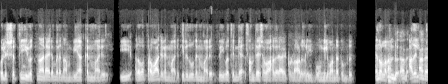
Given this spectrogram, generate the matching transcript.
ഒരു ലക്ഷത്തി ഇരുപത്തിനാലായിരം വരുന്ന അമ്പിയാക്കന്മാര് ഈ അഥവാ പ്രവാചകന്മാര് തിരുദൂതന്മാര് ദൈവത്തിന്റെ സന്ദേശവാഹകരായിട്ടുള്ള ആളുകൾ ഈ ഭൂമിയിൽ വന്നിട്ടുണ്ട് എന്നുള്ളതാണ്. അതിൽ അതെ.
